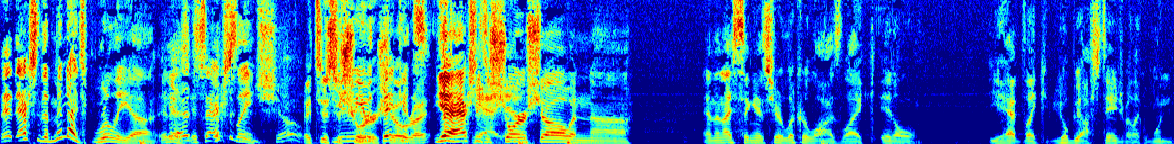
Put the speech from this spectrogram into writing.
it, actually the midnight's really uh, it yeah, is. It's, It's, actually a good show. It's just a you- you shorter would think show, right? Yeah, actually, it's a shorter yeah. show, and uh, and the nice thing is here, liquor law is like it'll you have like you'll be off stage by like one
